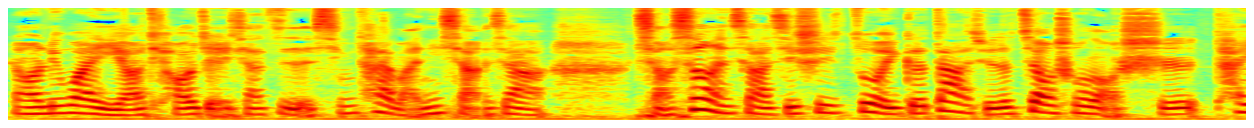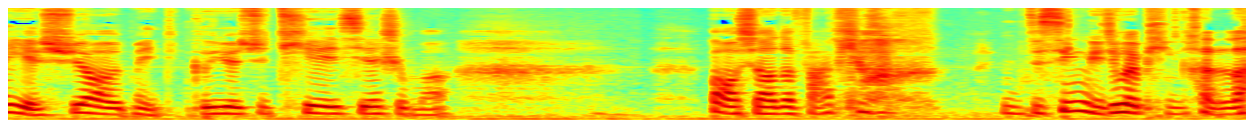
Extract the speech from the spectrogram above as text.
然后另外也要调整一下自己的心态吧。你想一下，想象一下，其实做一个大学的教授老师，他也需要每个月去贴一些什么报销的发票，你的心里就会平衡了。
